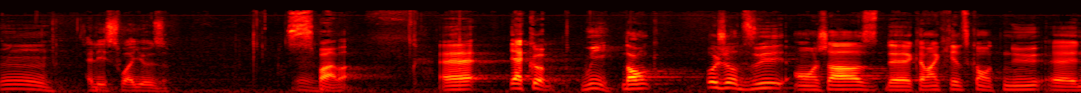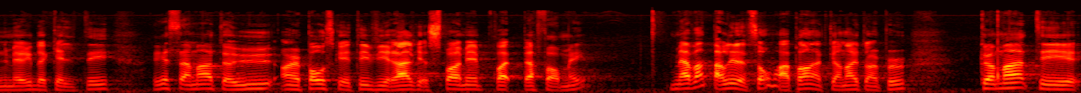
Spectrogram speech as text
Hum, elle est soyeuse. Super bon. Euh, Jacob, Oui. Donc, aujourd'hui, on jase de comment créer du contenu euh, numérique de qualité. Récemment, tu as eu un post qui a été viral, qui a super bien pe- performé. Mais avant de parler de ça, on va apprendre à te connaître un peu. Comment tu es,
